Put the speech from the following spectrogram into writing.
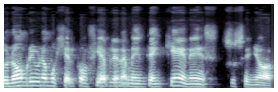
Un hombre y una mujer confía plenamente en quién es su Señor.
